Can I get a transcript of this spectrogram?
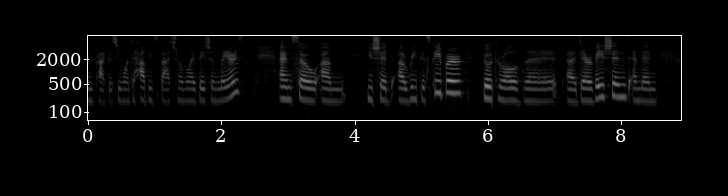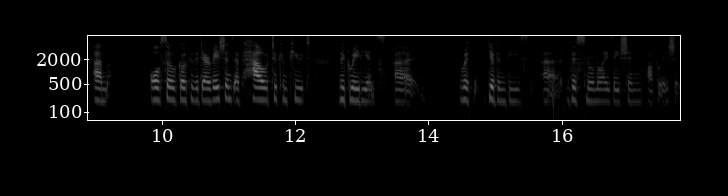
in practice. You want to have these batch normalization layers. And so um, you should uh, read this paper, go through all of the uh, derivations, and then um, also go through the derivations of how to compute the gradients uh, with given these uh, this normalization operation.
